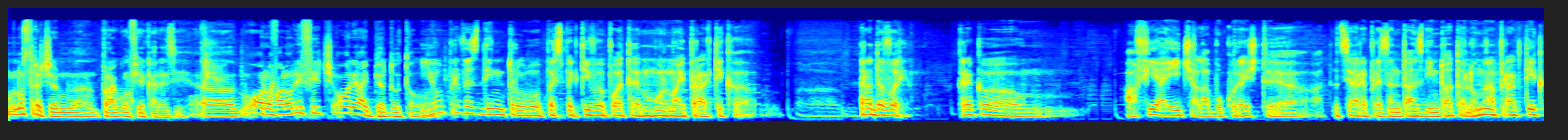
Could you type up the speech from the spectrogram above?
nu trece uh, pragul în fiecare zi. Uh, ori o valorifici, ori ai pierdut-o. Eu privesc dintr-o perspectivă poate mult mai practică. Uh, într-adevăr, cred că a fi aici, la București, atâția reprezentanți din toată lumea, practic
